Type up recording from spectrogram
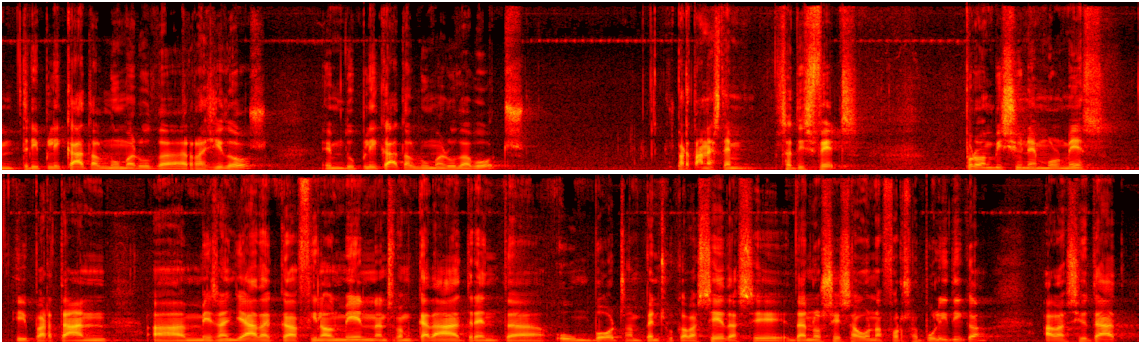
hem triplicat el número de regidors, hem duplicat el número de vots, per tant estem satisfets, però ambicionem molt més i per tant, eh, més enllà de que finalment ens vam quedar a 31 vots, em penso que va ser de, ser, de no ser segona força política a la ciutat,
